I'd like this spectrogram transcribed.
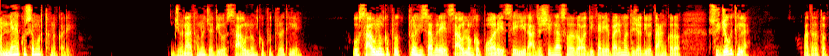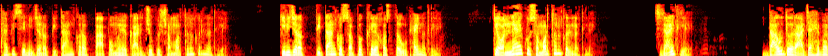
ଅନ୍ୟାୟକୁ ସମର୍ଥନ କରେ? ଜୋନାଥନ ଯଦିଓ ସାଉଲଙ୍କ ପୁତ୍ର ଥିଲେ ଓ ସାଉଲଙ୍କ ପୁତ୍ର ହିସାବରେ ସାଉଲଙ୍କ ପରେ ସେହି ରାଜସିଂହାସନର ଅଧିକାରୀ ହେବା ନିମନ୍ତେ ଯଦିଓ ତାହାଙ୍କର ସୁଯୋଗ ଥିଲା ମାତ୍ର ତଥାପି ସେ ନିଜର ପିତାଙ୍କର ପାପମୟ କାର୍ଯ୍ୟକୁ ସମର୍ଥନ କରିନଥିଲେ କି ନିଜର ପିତାଙ୍କ ସପକ୍ଷରେ ହସ୍ତ ଉଠାଇ ନଥିଲେ କି ଅନ୍ୟାୟକୁ ସମର୍ଥନ କରିନଥିଲେ ସେ ଜାଣିଥିଲେ ଦାଉଦ ରାଜା ହେବାର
